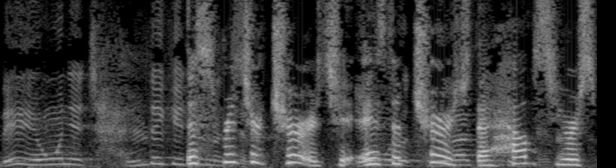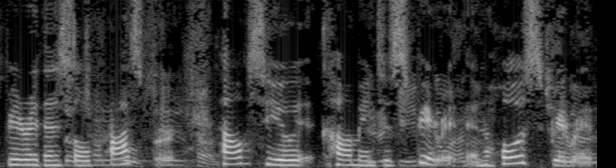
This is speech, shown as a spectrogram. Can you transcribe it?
The spiritual church is the church that helps your spirit and soul prosper, helps you come into spirit and whole spirit,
